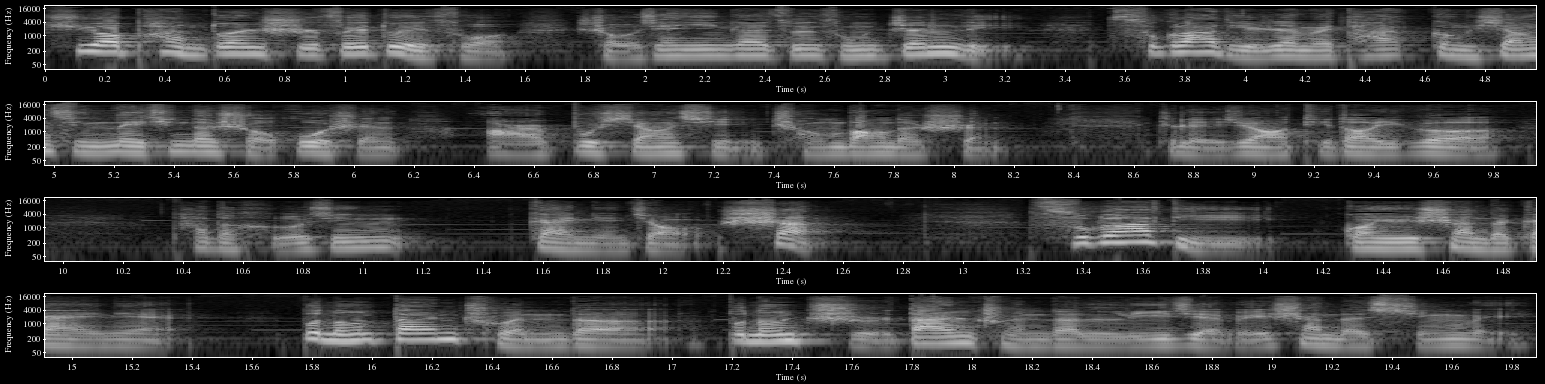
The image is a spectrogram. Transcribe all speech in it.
需要判断是非对错。首先应该遵从真理。苏格拉底认为他更相信内心的守护神，而不相信城邦的神。这里就要提到一个。它的核心概念叫善。苏格拉底关于善的概念，不能单纯的，不能只单纯的理解为善的行为。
